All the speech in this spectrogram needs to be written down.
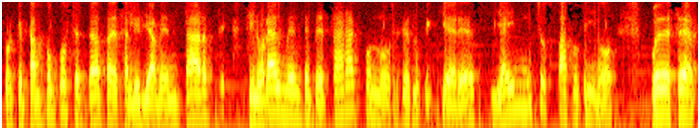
porque tampoco se trata de salir y aventarte, sino realmente empezar a conocer lo que quieres, y hay muchos pasos, ¿no? Puede ser,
